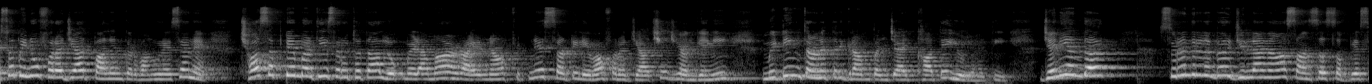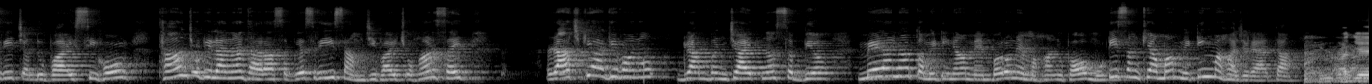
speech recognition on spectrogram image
એસઓપીનું ફરજિયાત પાલન કરવાનું રહેશે અને છ સપ્ટેમ્બરથી શરૂ થતા લોકમેળામાં રાયડના ફિટનેસ સર્ટી લેવા ફરજિયાત છે. જે અંગેની મિટિંગ તરણેતર ગ્રામ પંચાયત ખાતે યોજાઈ હતી. જેની અંદર સુરેન્દ્રનગર જિલ્લાના સાંસદ સભ્ય શ્રી ચંદુભાઈ સિહોર થાન ચોટીલાના ધારાસભ્ય શ્રી સામજીભાઈ ચૌહાણ સહિત રાજકીય આગેવાનો, ગ્રામ પંચાયતના સભ્ય, મેળાના કમિટીના મેમ્બરો અને મહાનુભાવો મોટી સંખ્યામાં મિટિંગમાં હાજર હતા. આજે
